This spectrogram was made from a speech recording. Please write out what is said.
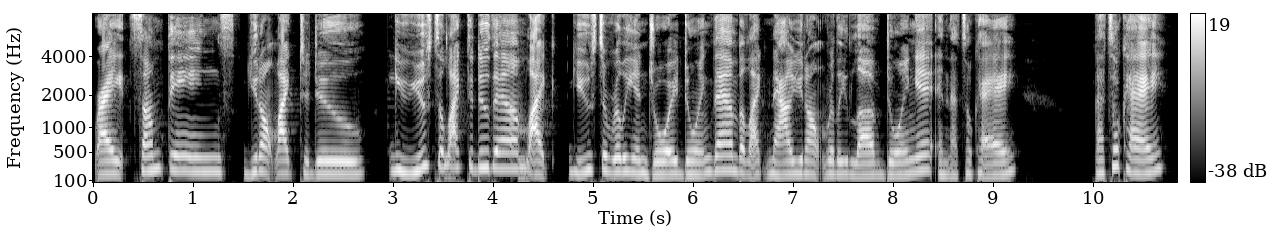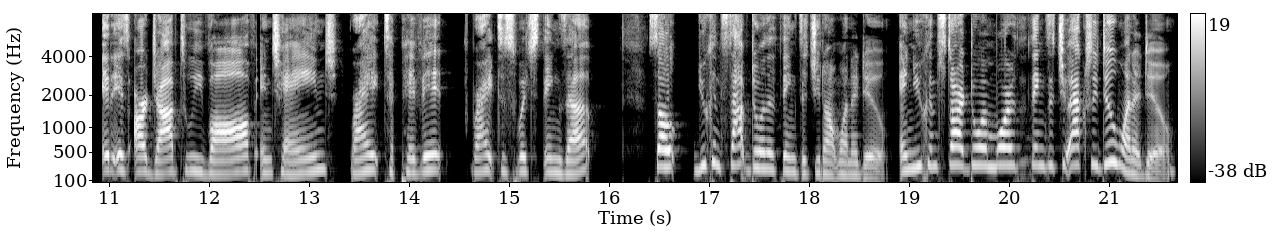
right? Some things you don't like to do. You used to like to do them, like you used to really enjoy doing them, but like now you don't really love doing it. And that's okay. That's okay. It is our job to evolve and change, right? To pivot, right? To switch things up. So you can stop doing the things that you don't want to do and you can start doing more of the things that you actually do want to do.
